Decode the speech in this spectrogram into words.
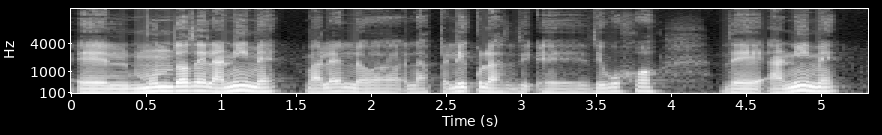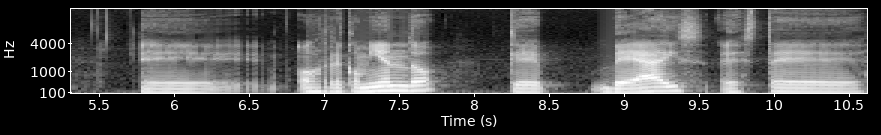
el mundo del anime, ¿vale? las películas, eh, dibujos de anime, os recomiendo que veáis este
